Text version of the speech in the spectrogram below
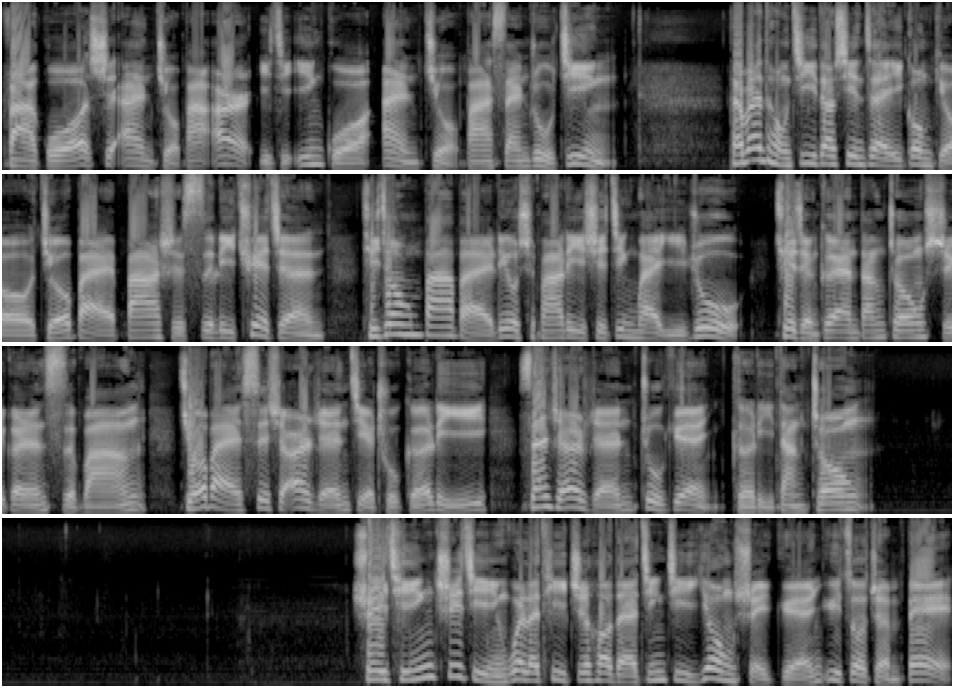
法国是按九八二，以及英国按九八三入境。台湾统计到现在一共有九百八十四例确诊，其中八百六十八例是境外移入。确诊个案当中，十个人死亡，九百四十二人解除隔离，三十二人住院隔离当中。水情吃紧，为了替之后的经济用水源预做准备，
